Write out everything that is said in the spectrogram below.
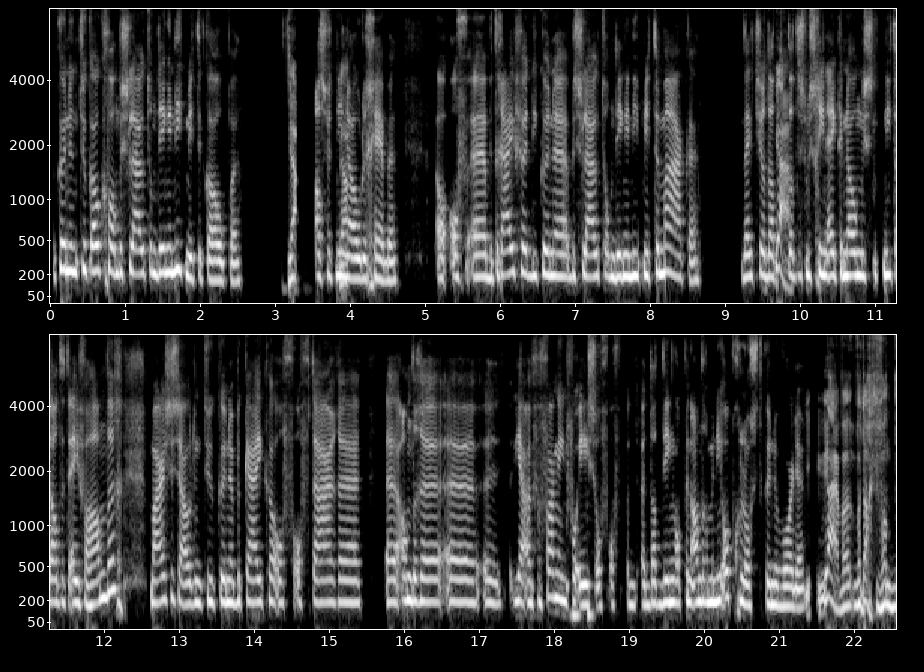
We kunnen natuurlijk ook gewoon besluiten om dingen niet meer te kopen. Ja. Als we het niet nodig hebben. Of uh, bedrijven die kunnen besluiten om dingen niet meer te maken. Weet je, dat, ja. dat is misschien economisch niet altijd even handig. Maar ze zouden natuurlijk kunnen bekijken of, of daar uh, uh, andere, ja, een vervanging voor is. Of, of dat dingen op een andere manier opgelost kunnen worden. Ja, wat dacht je van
